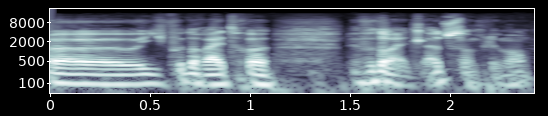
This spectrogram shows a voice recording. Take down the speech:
Euh, il faudra être, il faudra être là tout simplement.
